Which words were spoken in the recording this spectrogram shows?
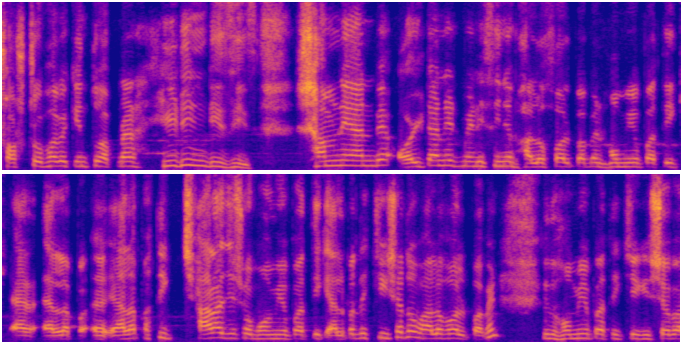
ষষ্ঠভাবে কিন্তু আপনার হিডিং ডিজিজ সামনে আনবে। অল্টারনেট মেডিসিনে ভালো ফল পাবেন, হোমিওপ্যাথিক অ্যালোপ্যাথিক ছাড়া যেসব হোমিওপ্যাথিক অ্যালোপ্যাথিক চিকিৎসাতেও ভালো ফল পাবেন, কিন্তু হোমিওপ্যাথিক চিকিৎসা বা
